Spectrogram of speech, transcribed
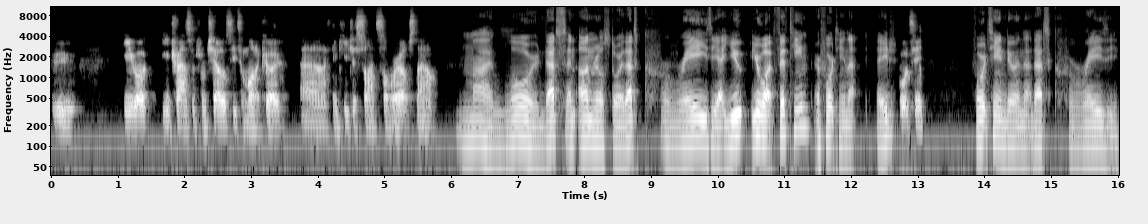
who he got he transferred from Chelsea to Monaco, and I think he just signed somewhere else now. My lord, that's an unreal story. That's crazy. Yeah, you you're what, 15 or 14 that age? 14. 14 doing that. That's crazy.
